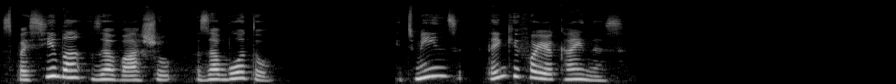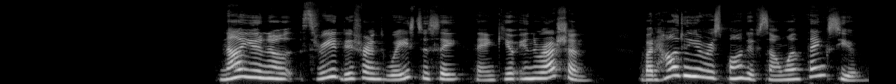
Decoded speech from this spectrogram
Спасибо за вашу заботу. It means thank you for your kindness. Now you know three different ways to say thank you in Russian. But how do you respond if someone thanks you?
